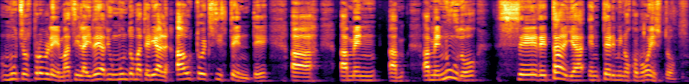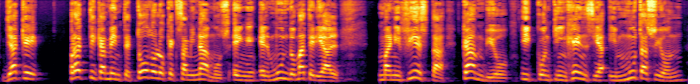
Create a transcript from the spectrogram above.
muchos problemas y la idea de un mundo material autoexistente a, a menudo se detalla en términos como esto, ya que prácticamente todo lo que examinamos en el mundo material manifiesta cambio y contingencia y mutación,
